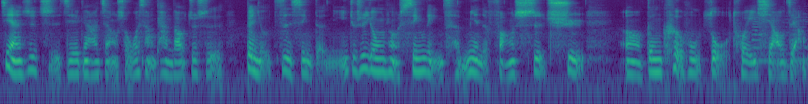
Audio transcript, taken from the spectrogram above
竟然是直接跟他讲说，我想看到就是更有自信的你，就是用一种心灵层面的方式去，呃，跟客户做推销这样。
